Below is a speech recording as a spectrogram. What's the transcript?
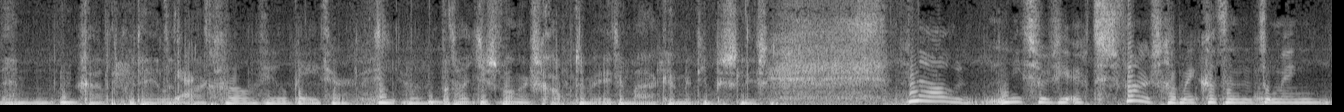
en nu gaat het met heel Het werkt hart. gewoon veel beter. Wat had je zwangerschap ermee te maken met die beslissing? Nou, niet zozeer echt de zwangerschap. Maar ik had een, toen mijn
